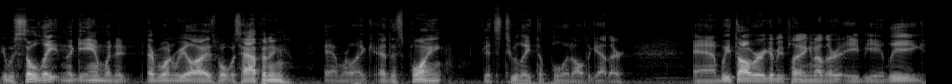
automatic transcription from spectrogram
it was so late in the game when it, everyone realized what was happening, and we're like, at this point, it's too late to pull it all together, and we thought we were gonna be playing another AVA league.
